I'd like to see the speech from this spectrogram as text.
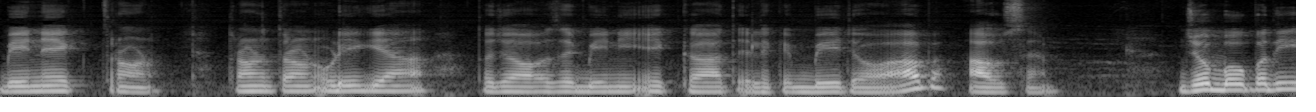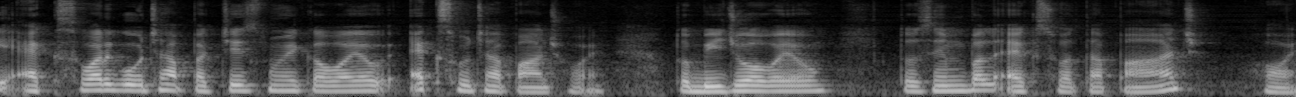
બેને એક ત્રણ. ત્રણ ત્રણ ઉડી ગયા તો જવાબ આવશે બેની એક ઘાત, એટલે કે બે જવાબ આવશે. જો બહુપદી એક્સ વર્ગ ઓછા પચીસનો એક અવયવ એક્સ ઓછા પાંચ હોય, તો બીજો અવયવ તો સિમ્પલ એક્સ વત્તા પાંચ હોય.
